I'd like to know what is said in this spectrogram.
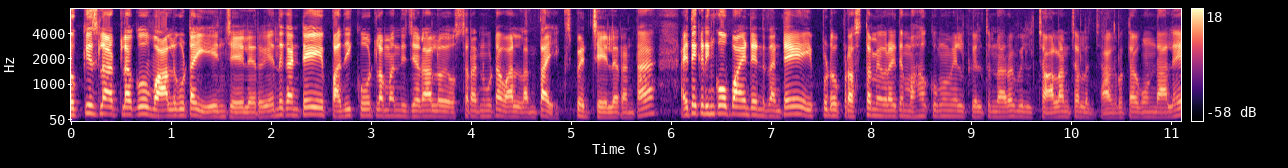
తొక్కిస్లాట్లకు వాళ్ళు కూడా ఏం చేయలేరు. ఎందుకంటే పది కోట్ల మంది జనాలు వస్తారని కూడా వాళ్ళు వాళ్ళంతా ఎక్స్పెక్ట్ చేయలేరంట. అయితే ఇక్కడ ఇంకో పాయింట్ ఏంటంటే ఇప్పుడు ప్రస్తుతం ఎవరైతే మహాకుంభమేళకి వెళ్తున్నారో వీళ్ళు చాలా చాలా జాగ్రత్తగా ఉండాలి.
